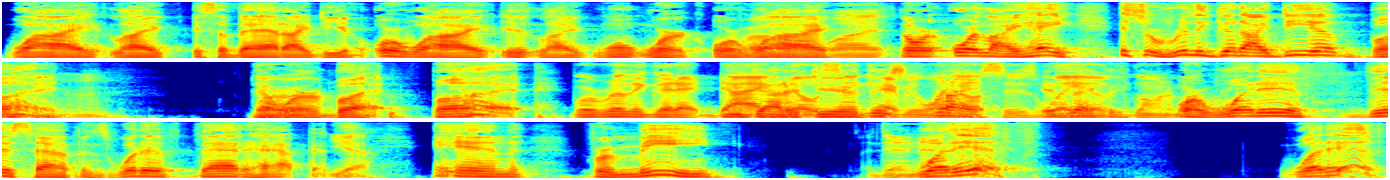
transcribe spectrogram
why like it's a bad idea or why it like won't work or why what? or or like, hey, it's a really good idea, but mm-hmm. That word but but We're really good at diagnosing this. everyone Right, else's way exactly. of going about Or things. what if this happens? What if that happens? Yeah. And for me, what if? What if?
